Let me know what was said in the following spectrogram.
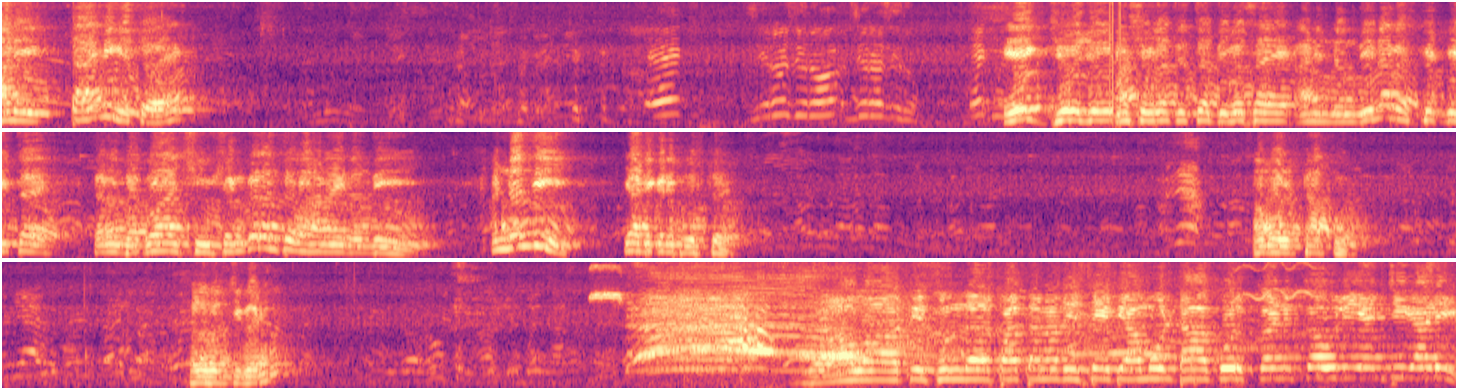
आणि टायमिंग येतोय. एक झिरो झिरो महाशिवरात्रीचा दिवस आहे आणि नंदीला व्यासपीठ मिळत आहे कारण भगवान शिवशंकरांचं वाहन आहे नंदी. आणि नंदी या ठिकाणी पोहोचतोय. अमोल ठाकूर. हळवलची गाडी. वा वा अति सुंदर पळताना दिसते ती अमोल ठाकूर कणकवली यांची गाडी.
